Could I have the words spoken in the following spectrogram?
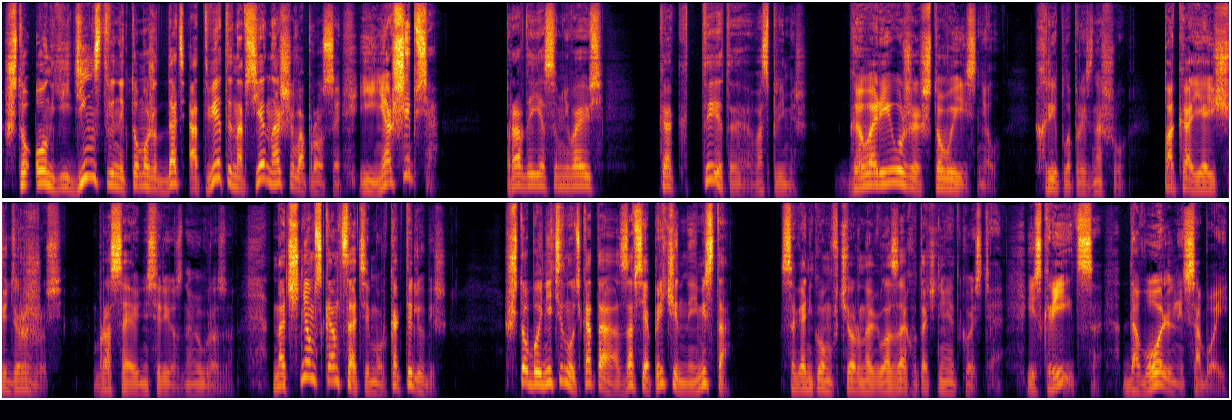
что он единственный, кто может дать ответы на все наши вопросы, и не ошибся. Правда, я сомневаюсь, как ты это воспримешь. «Говори уже, что выяснил», — хрипло произношу, «пока я еще держусь». Бросаю несерьезную угрозу. Начнем с конца, Тимур, как ты любишь. Чтобы не тянуть кота за все причинные места. С огоньком в черных глазах уточняет Костя. Искрится, довольный собой,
